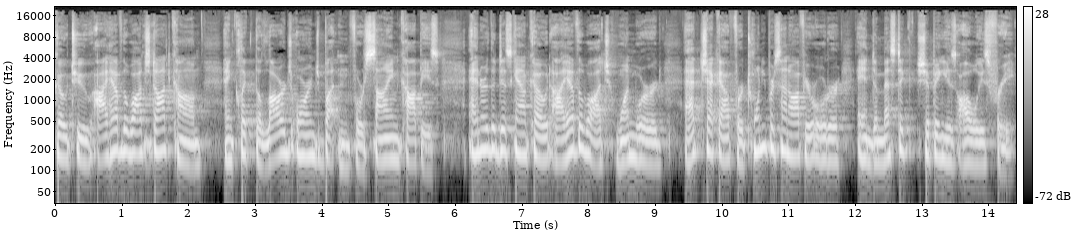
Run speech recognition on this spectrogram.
Go to ihavethewatch.com and click the large orange button for signed copies. Enter the discount code I have the watch, one word, at checkout for 20% off your order, and domestic shipping is always free.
